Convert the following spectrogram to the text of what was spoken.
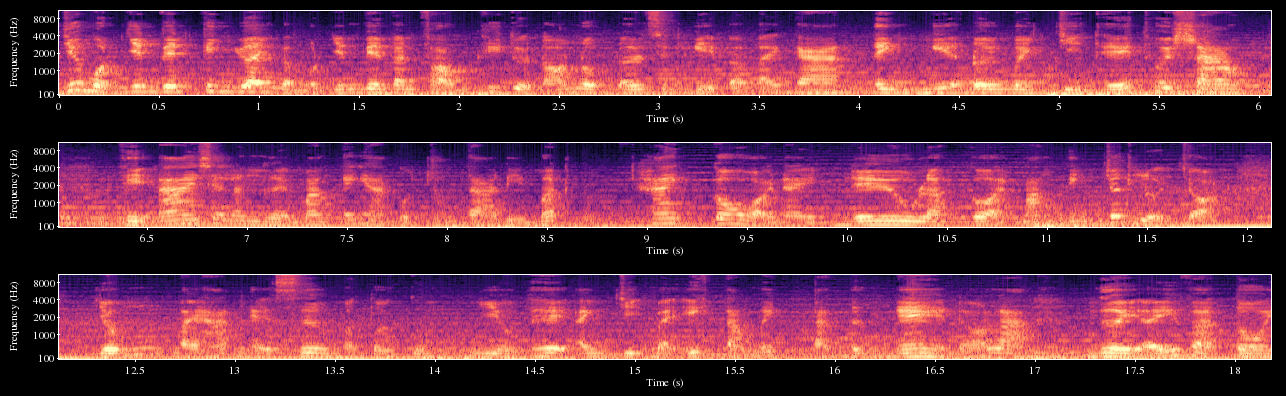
giữa một nhân viên kinh doanh và một nhân viên văn phòng khi tụi nó nộp đơn xin nghỉ và bài ca tình nghĩa đôi mình chỉ thế thôi sao thì ai sẽ là người mang khách hàng của chúng ta đi mất? Hai câu hỏi này đều là câu hỏi mang tính chất lựa chọn. Giống bài hát ngày xưa mà tôi cũng nhiều thế anh chị 7x 8x đã từng nghe, đó là người ấy và tôi,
